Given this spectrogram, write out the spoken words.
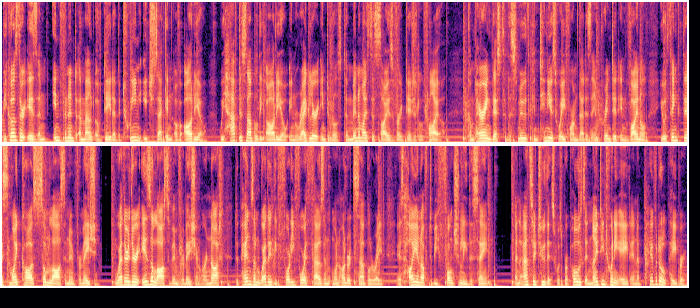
Because there is an infinite amount of data between each second of audio, we have to sample the audio in regular intervals to minimize the size of our digital file. Comparing this to the smooth continuous waveform that is imprinted in vinyl, you would think this might cause some loss in information. Whether there is a loss of information or not depends on whether the 44,100 sample rate is high enough to be functionally the same. An answer to this was proposed in 1928 in a pivotal paper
